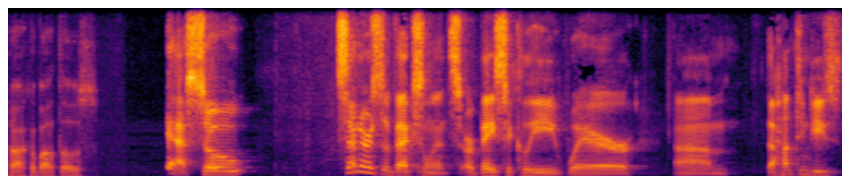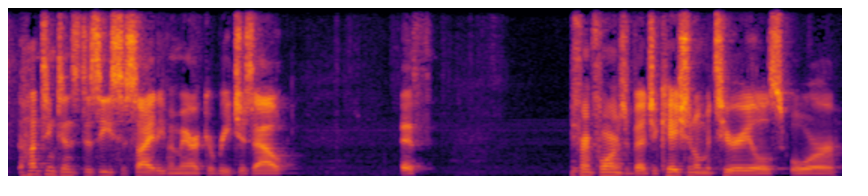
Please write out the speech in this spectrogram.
talk about those? Yeah, so centers of excellence are basically where um, the Huntington's, Huntington's Disease Society of America reaches out with different forms of educational materials or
